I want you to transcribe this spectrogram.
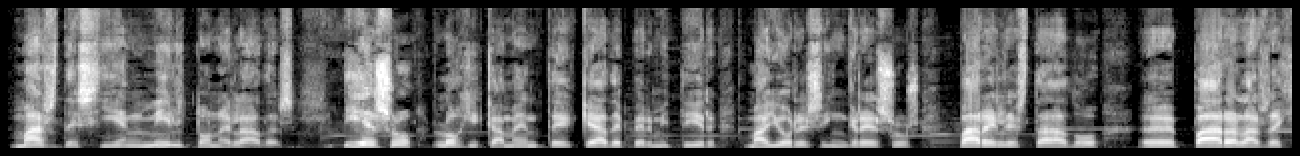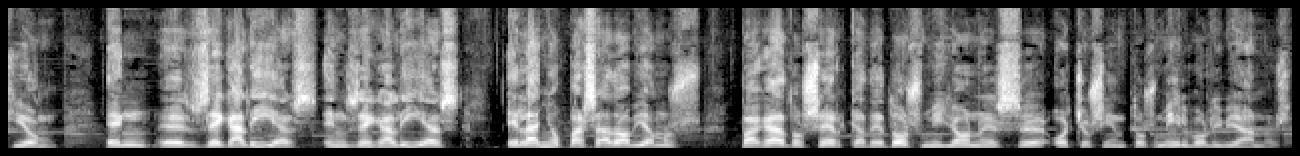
más de 100.000 toneladas y eso lógicamente que ha de permitir mayores ingresos para el Estado, eh, para la región. En eh, regalías, en regalías, el año pasado habíamos pagado cerca de 2.800.000 bolivianos.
